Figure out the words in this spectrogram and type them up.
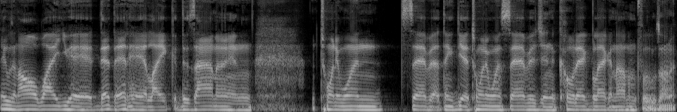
they was an all white you had that that had like Desiigner and 21 Savage, I think, yeah, 21 Savage and Kodak Black and all them fools on it.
